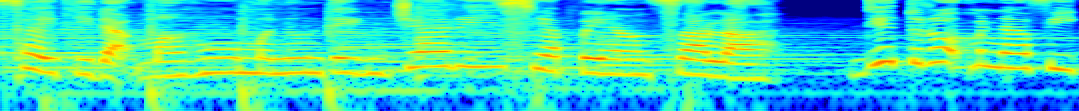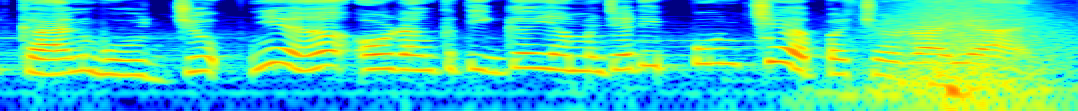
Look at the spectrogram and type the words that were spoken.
Saya tidak mahu menunding jari siapa yang salah. Dia turut menafikan wujudnya orang ketiga yang menjadi punca perceraian.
